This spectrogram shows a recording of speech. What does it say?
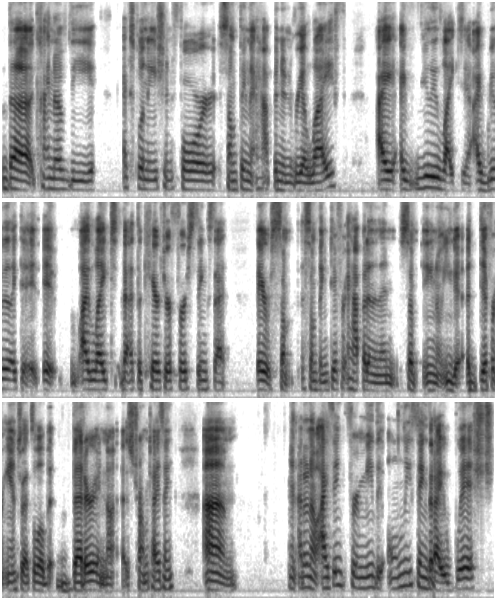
the kind of the explanation for something that happened in real life. I I really liked it. I really liked it. It, it I liked that the character first thinks that there's some something different happened, and then some you know you get a different answer that's a little bit better and not as traumatizing. Um, and I don't know. I think for me, the only thing that I wish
